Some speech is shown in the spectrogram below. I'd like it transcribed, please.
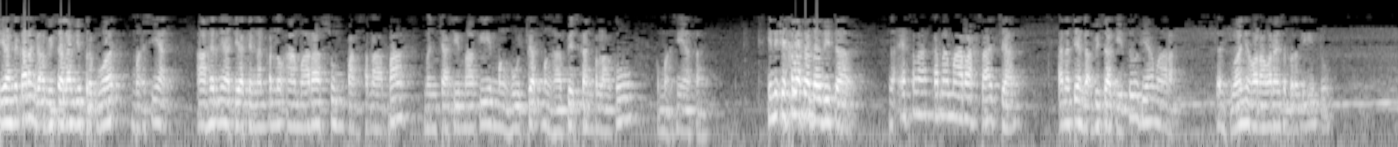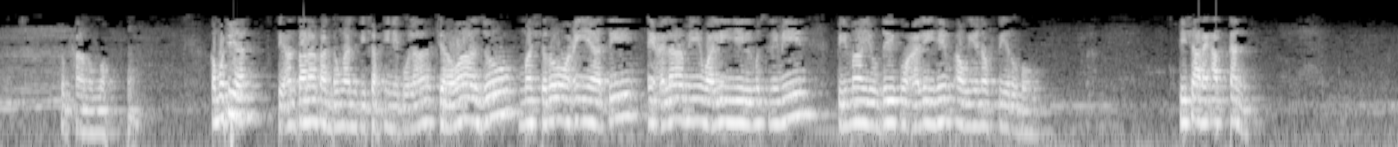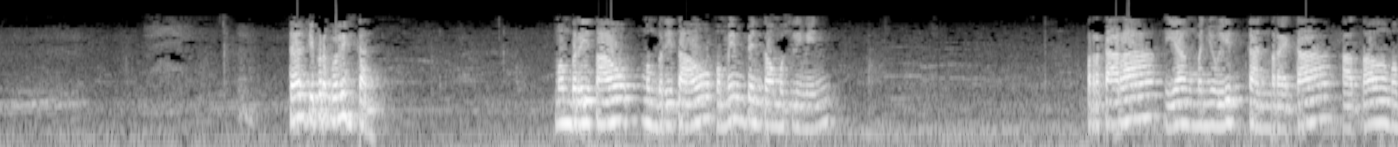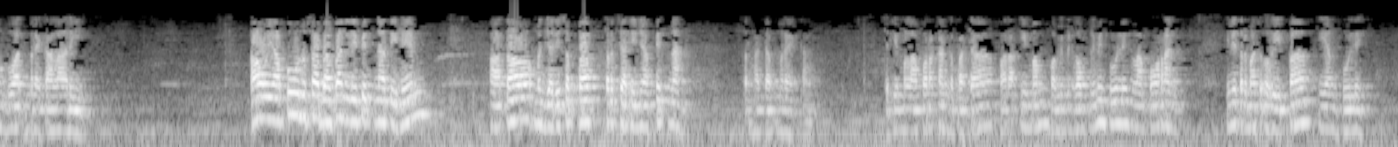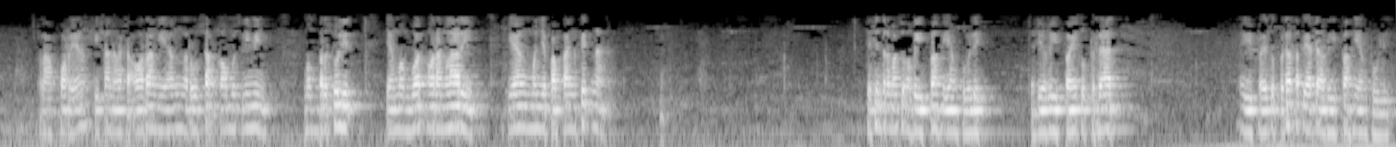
Dia sekarang nggak bisa lagi berbuat maksiat. Akhirnya dia dengan penuh amarah, sumpah serapa, mencaci maki, menghujat, menghabiskan pelaku kemaksiatan. Ini ikhlas atau tidak? Nggak ikhlas karena marah saja. Karena dia nggak bisa gitu, dia marah. Dan banyak orang-orang seperti itu. Subhanallah. Kemudian di antara kandungan kisah ini pula jawazu masyru'iyati i'lami waliyil muslimin bima yudhiku alaihim aw yunaffiruhum. Disyariatkan dan diperbolehkan memberitahu memberitahu pemimpin kaum muslimin perkara yang menyulitkan mereka atau membuat mereka lari. Au yakunu sababan li fitnatihim atau menjadi sebab terjadinya fitnah terhadap mereka. Jadi melaporkan kepada para imam, pemimpin kaum muslimin boleh laporan. Ini termasuk riba yang boleh lapor ya. Di sana ada orang yang merusak kaum muslimin, mempersulit, yang membuat orang lari yang menyebabkan fitnah. Jadi termasuk riba yang boleh. Jadi riba itu berat. Riba itu berat tapi ada riba yang boleh.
